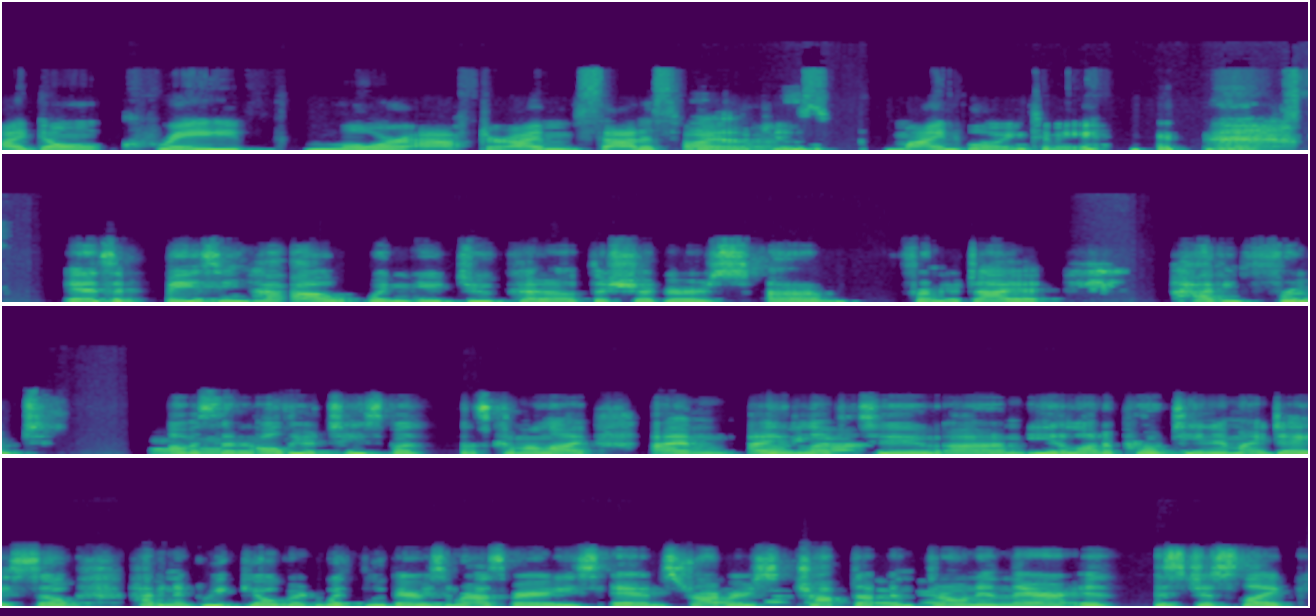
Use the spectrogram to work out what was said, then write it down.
i don't crave more after. I'm satisfied Yeah. which is mind-blowing to me. And it's amazing how when you do cut out the sugars um, from your diet, having fruit, all of a Mhm. sudden all your taste buds come alive. I'm I Oh, love to um, eat a lot of protein in my day. So having a Greek yogurt with blueberries and raspberries and strawberries chopped up so and good. thrown in there is, just like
